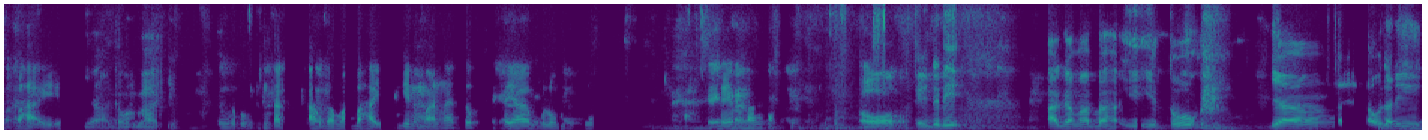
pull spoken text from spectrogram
Bahai. Ya, agama Bahai. Itu tentang agama Bahai di mana tuh? Saya belum saya kurang Oh, oke. Okay. Jadi agama Bahai itu yang saya tahu dari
